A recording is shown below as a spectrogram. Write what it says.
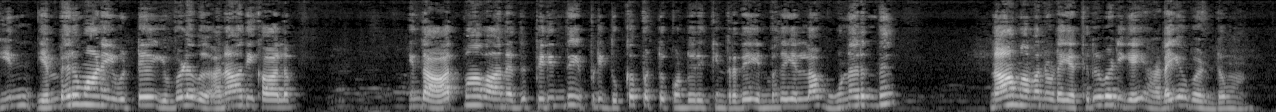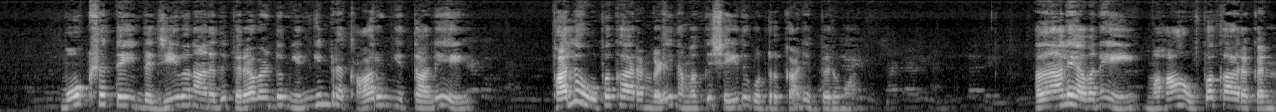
இன் எம்பெருமானை விட்டு இவ்வளவு அனாதி காலம் இந்த ஆத்மாவானது பிரிந்து இப்படி துக்கப்பட்டு கொண்டிருக்கின்றதே என்பதையெல்லாம் உணர்ந்து நாம் அவனுடைய திருவடியை அடைய வேண்டும். மோக்ஷத்தை இந்த ஜீவனானது பெற வேண்டும் என்கின்ற காருண்யத்தாலே பல உபகாரங்களை நமக்கு செய்து கொண்டிருக்கான் எப்பெருமான் அதனாலே அவனை மகா உபகாரகன்.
